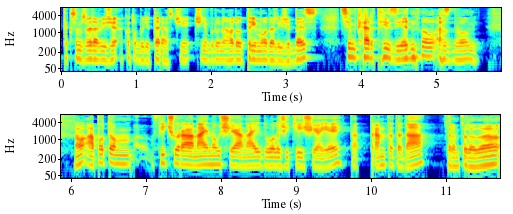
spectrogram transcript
tak som zvedavý, že ako to bude teraz, či, či nebudú náhodou tri modely, že bez SIM karty s jednou a s dvomi. No a potom feature najnovšia, najdôležitejšia je tá tramtata ktorá teda dá uh,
